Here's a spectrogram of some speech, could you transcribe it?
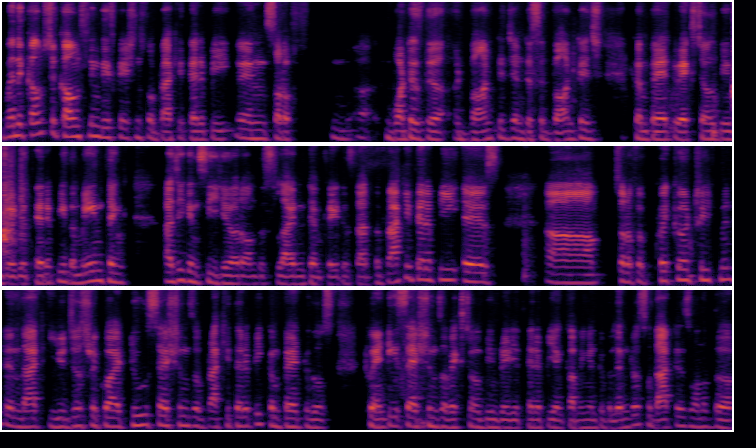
when it comes to counseling these patients for brachytherapy in sort of uh, what is the advantage and disadvantage compared to external beam radiotherapy. The main thing, as you can see here on the slide and template, is that the brachytherapy is uh, sort of a quicker treatment in that you just require two sessions of brachytherapy compared to those 20 sessions of external beam radiotherapy and coming into Velindre. So that is one of the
